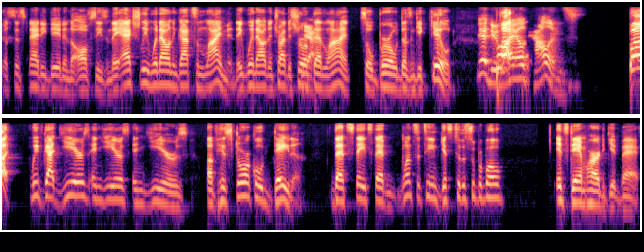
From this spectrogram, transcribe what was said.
what Cincinnati did in the offseason. They actually went out and got some linemen. They went out and tried to shore Yeah. up that line so Burrow doesn't get killed. Yeah, dude. But- La'el Collins. But we've got years and years and years of historical data that states that once a team gets to the Super Bowl, it's damn hard to get back.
